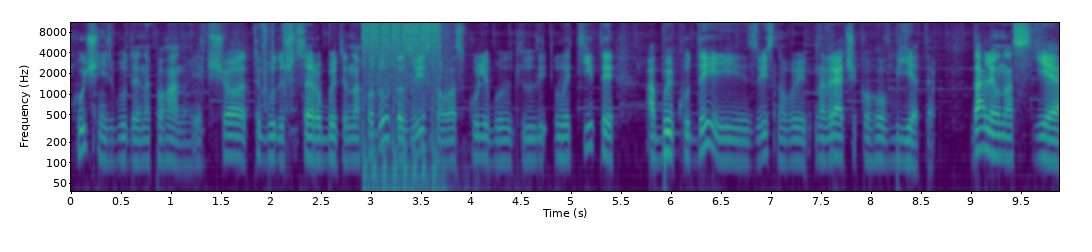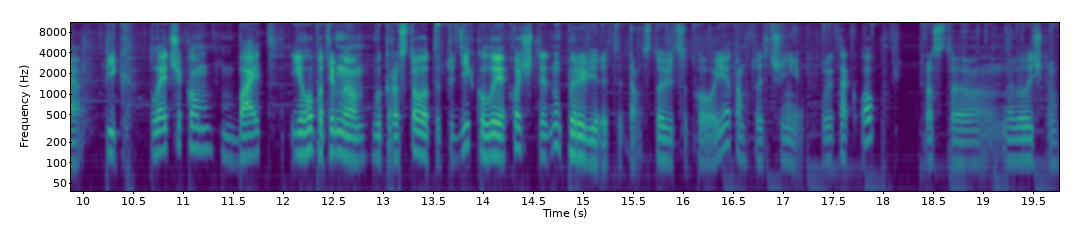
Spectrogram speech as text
кучність буде непогано. Якщо ти будеш це робити на ходу, то звісно у вас кулі будуть летіти аби куди, і звісно, ви навряд чи кого вб'єте. Далі у нас є пік плечиком, байт. Його потрібно використовувати тоді, коли хочете ну, перевірити, там 100% є там хтось чи ні. Ви так оп, просто невеличким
